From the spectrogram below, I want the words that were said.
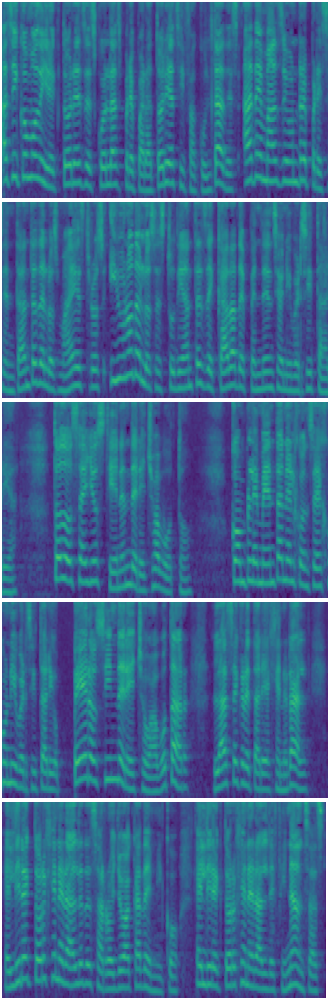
así como directores de escuelas preparatorias y facultades, además de un representante de los maestros y uno de los estudiantes de cada dependencia universitaria. Todos ellos tienen derecho a voto complementan el Consejo Universitario, pero sin derecho a votar, la Secretaria General, el Director General de Desarrollo Académico, el Director General de Finanzas,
